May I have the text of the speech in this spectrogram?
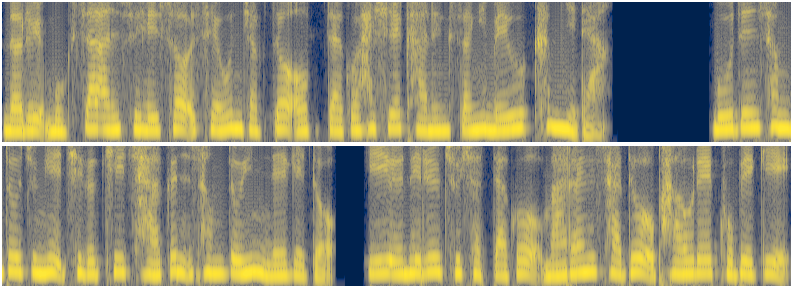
너를 목사 안수해서 세운 적도 없다고 하실 가능성이 매우 큽니다. 모든 성도 중에 지극히 작은 성도인 내게도 이 은혜를 주셨다고 말한 사도 바울의 고백이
